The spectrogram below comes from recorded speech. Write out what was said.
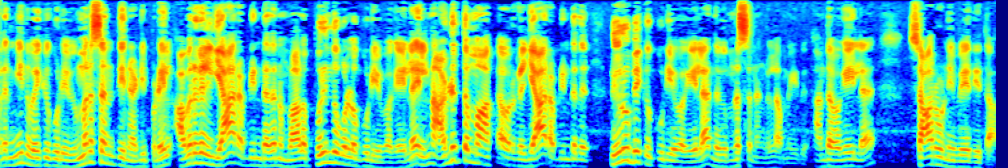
அதன் மீது வைக்கக்கூடிய விமர்சனத்தின் அடிப்படையில் அவர்கள் யார் அப்படின்றத நம்மளால புரிந்து கொள்ளக்கூடிய வகையில் இல்லைன்னா அழுத்தமாக அவர்கள் யார் அப்படின்றத நிரூபிக்கக்கூடிய வகையில் அந்த விமர்சனங்கள் அமையுது. அந்த வகையில் சாரு நிவேதிதா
